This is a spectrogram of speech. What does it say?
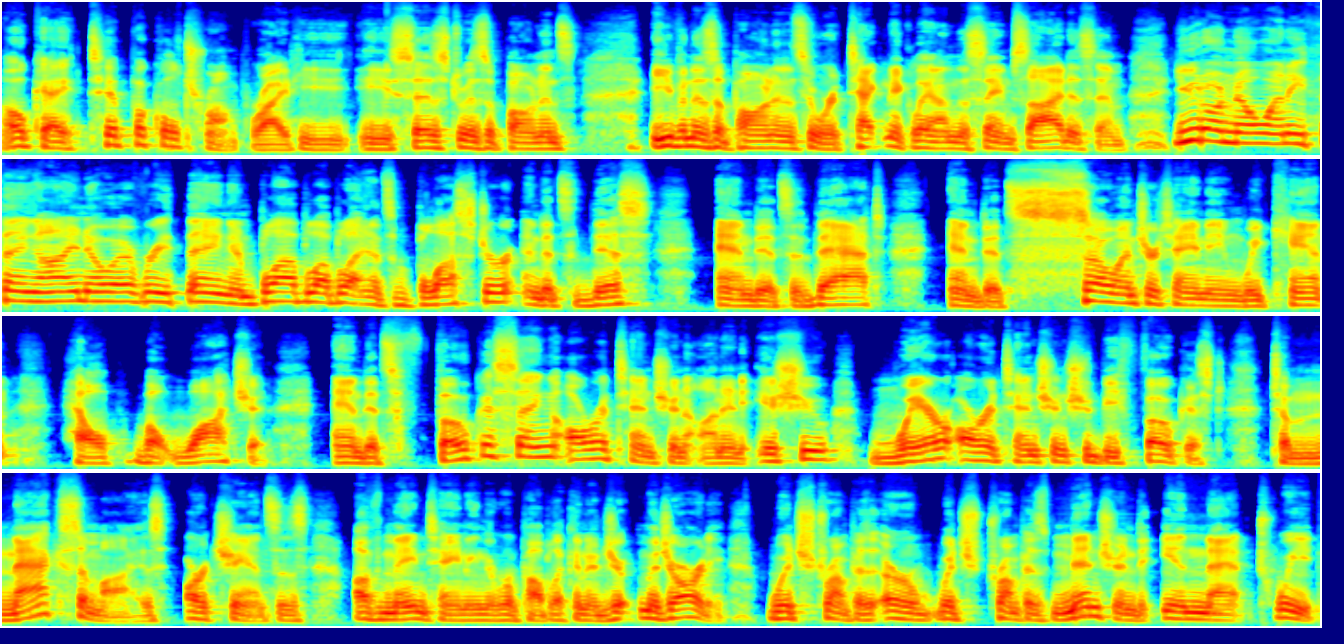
Okay, typical Trump, right? He, he says to his opponents, even his opponents who are technically on the same side as him, you don't know anything, I know everything, and blah, blah, blah. And it's bluster, and it's this, and it's that, and it's so entertaining, we can't help but watch it. And it's focusing our attention on an issue where our attention should be focused to maximize our chances of maintaining the Republican majority, which Trump is, or which Trump has mentioned in that tweet.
